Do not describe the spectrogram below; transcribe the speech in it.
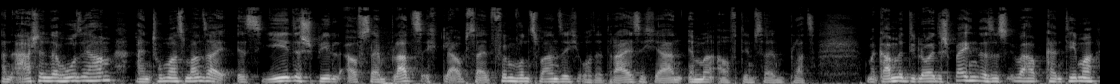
einen Arsch in der Hose haben. Ein Thomas Mansei ist jedes Spiel auf seinem Platz, ich glaube seit 25 oder 30 Jahren immer auf demselben Platz. Man kann mit den Leuten sprechen, das ist überhaupt kein Thema.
